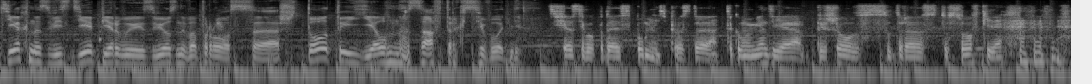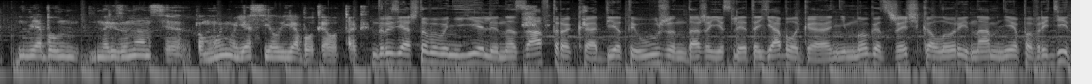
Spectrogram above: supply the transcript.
технозвезде первый звездный вопрос. А что ты ел на завтрак сегодня? Сейчас я попытаюсь вспомнить. Просто в такой момент я пришел с утра с тусовки. я был на резонансе. По-моему, я съел яблоко вот так. Друзья, что бы вы ни ели на завтрак, обед и ужин, даже если это яблоко, немного сжечь калорий нам не повредит.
